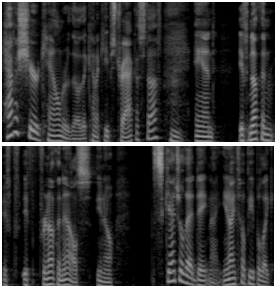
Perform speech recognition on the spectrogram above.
have a shared calendar though that kind of keeps track of stuff. Hmm. And if nothing, if if for nothing else, you know, schedule that date night. You know, I tell people like,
